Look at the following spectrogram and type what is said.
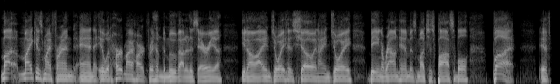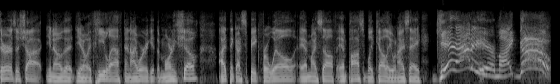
My, Mike is my friend, and it would hurt my heart for him to move out of this area. You know, I enjoy his show and I enjoy being around him as much as possible. But if there is a shot, you know, that, you know, if he left and I were to get the morning show, I think I speak for Will and myself and possibly Kelly when I say, get out of here, Mike. Go.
